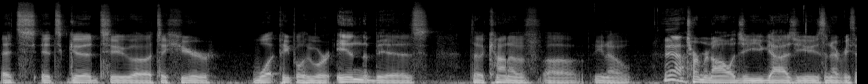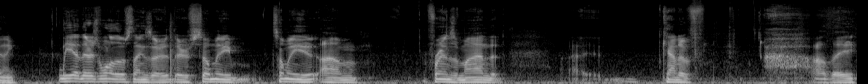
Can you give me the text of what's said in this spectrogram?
it's it's good to uh, to hear what people who are in the biz, the kind of uh, you know Yeah. terminology you guys use and everything. Yeah, there's one of those things. There, there's so many, so many um, friends of mine that uh, kind of they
